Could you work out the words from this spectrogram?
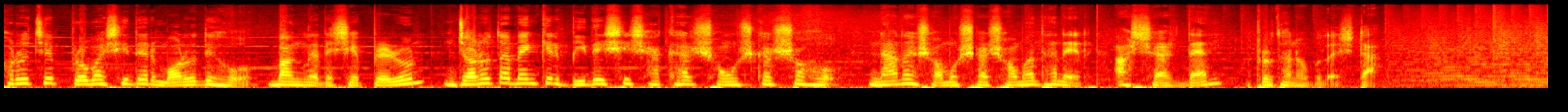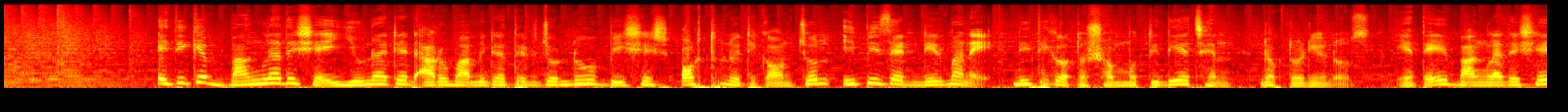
খরচে প্রবাসীদের মরদেহ, বাংলাদেশে প্রেরণ, জনতা ব্যাংকের বিদেশি শাখার সংস্কার সহ নানা সমস্যার সমাধানের আশ্বাস দেন প্রধান উপদেষ্টা। এদিকে বাংলাদেশে ইউনাইটেড আরব আমিরাতের জন্য বিশেষ অর্থনৈতিক অঞ্চল ইপিজেড নির্মাণে নীতিগত সম্মতি দিয়েছেন ডক্টর ইউনুস। এতে বাংলাদেশে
